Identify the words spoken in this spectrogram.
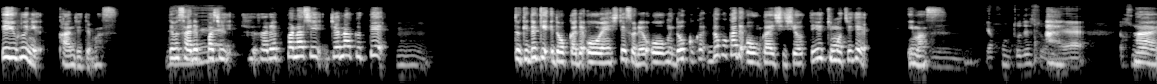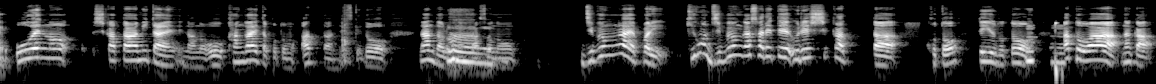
ていうふうに感じてます。でもされっぱし、されっぱなしじゃなくて、うん、時々どっかで応援してそれをどこかどこかで恩返ししようっていう気持ちでいます。うん、いや本当ですよね。はい、応援の仕方みたいなのを考えたこともあったんですけどなんだろうなんかその、うん、自分がやっぱり基本自分がされて嬉しかったことっていうのと、あとはなんか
